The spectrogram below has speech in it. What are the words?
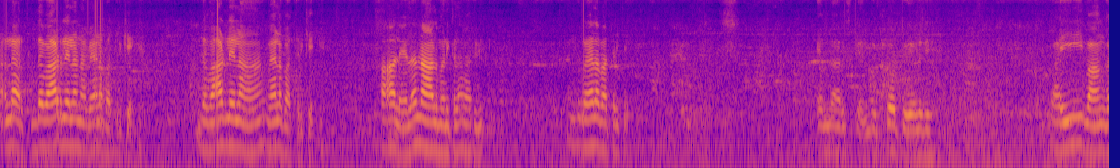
நல்லா இருக்கு. இந்த வார்டுலலாம் நான் வேலை பார்த்துருக்கேன். இந்த வார்டுலலாம் வேலை பார்த்துருக்கேன். காலையில் நாலு மணிக்கெல்லாம் வருவேன். வந்து வேலை பார்த்துருக்கேன். எல்லாரும் ரிப்போர்ட்டு எழுதி. வை வாங்க.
